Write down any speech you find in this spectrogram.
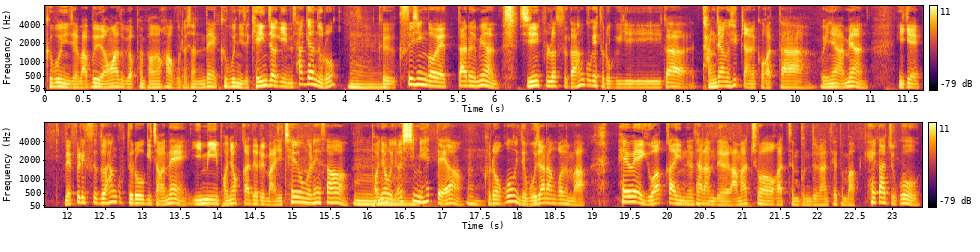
그분이 이제 마블 영화도 몇 편 번역하고 그러셨는데 그분이 이제 개인적인 사견으로 음. 그 쓰신 거에 따르면 디즈니 플러스가 한국에 들어오기가 당장은 쉽지 않을 것 같다. 왜냐하면 이게 넷플릭스도 한국 들어오기 전에 이미 번역가들을 많이 채용을 해서 음. 번역을 열심히 했대요. 그러고 이제 모자란 거는 막 해외 유학가 있는 사람들 아마추어 같은 분들한테도 막 해가지고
